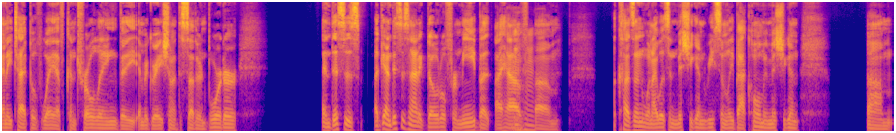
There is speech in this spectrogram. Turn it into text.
any type of way of controlling the immigration at the southern border. And this is, again, this is anecdotal for me, but I have mm-hmm. um, a cousin when I was in Michigan recently, back home in Michigan, um,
